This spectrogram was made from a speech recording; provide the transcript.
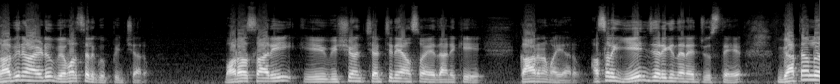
Ravi Naidu విమర్శలు గుప్పించారు. మరోసారి ఈ విషయం చర్చనీయాంశం అయ్యేదానికి కారణమయ్యారు. అసలు ఏం జరిగిందనేది చూస్తే గతంలో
